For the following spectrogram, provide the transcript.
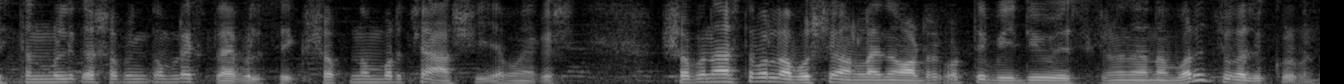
eastern Mallika shopping complex level six shop নম্বর হচ্ছে আশি এবং একাশি। শপে আসতে পারলে অবশ্যই অনলাইনে অর্ডার করতে ভিডিও স্ক্রিনে দেওয়া নাম্বারে যোগাযোগ করবেন।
